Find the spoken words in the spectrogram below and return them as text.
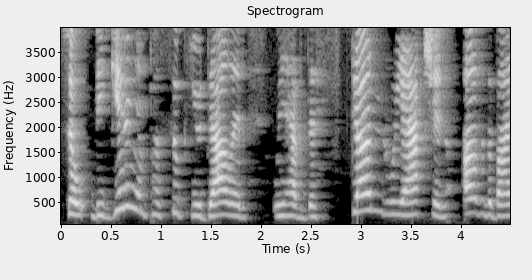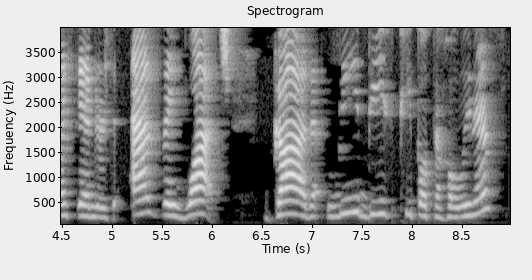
So, beginning in Pasuk Yud Daled, we have the stunned reaction of the bystanders as they watch God lead these people to holiness.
